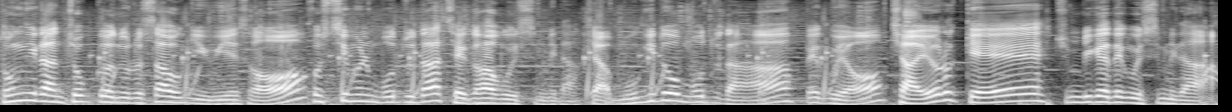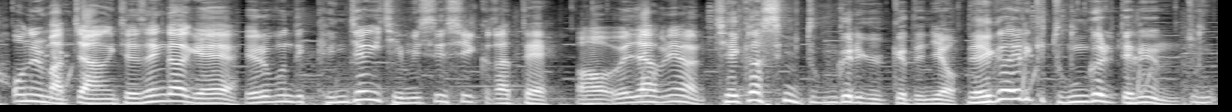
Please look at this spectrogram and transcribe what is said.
동일한 조건으로 싸우기 위해서 코스튬을 모두 다 제거하고 있습니다. 자, 무기도 모두 다 빼고요. 자, 이렇게 준비가 되고 있습니다. 오늘 맞짱 제 생각에 여러분들 굉장히 재밌으실 것 같아. 어, 왜냐하면 제 가슴이 두근거리고 있거든요. 내가 이렇게 두근거릴 때는 좀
